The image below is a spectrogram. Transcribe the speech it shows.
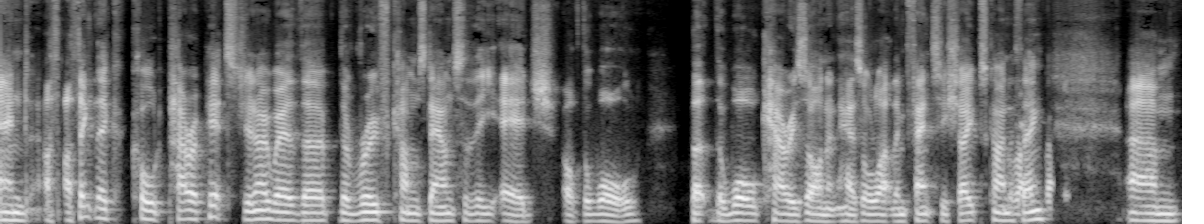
and I, I, think they're called parapets. Do you know where the the roof comes down to the edge of the wall, but the wall carries on and has all like them fancy shapes, kind of right, thing. Um,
